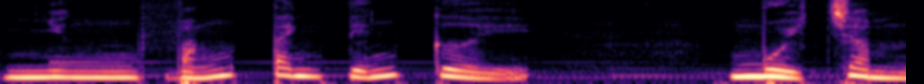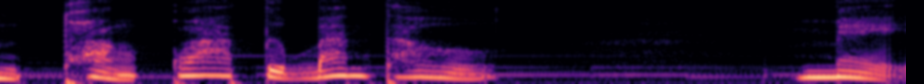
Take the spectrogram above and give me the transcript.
nhưng vắng tanh tiếng cười. Mùi trầm thoảng qua từ ban thờ. Mẹ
